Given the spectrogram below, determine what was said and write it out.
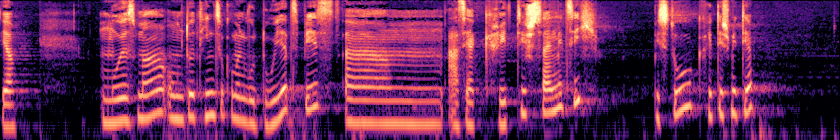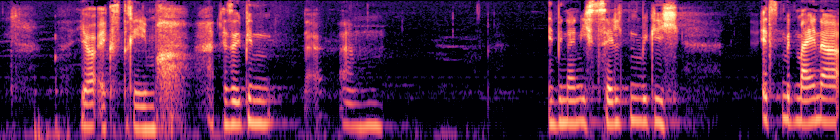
ja, muss man, um dorthin zu kommen, wo du jetzt bist, ähm, auch sehr kritisch sein mit sich? Bist du kritisch mit dir? Ja, extrem. Also ich bin, ähm, ich bin eigentlich selten wirklich jetzt mit meiner,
